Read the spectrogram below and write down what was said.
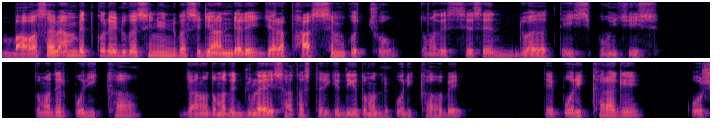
বাবা সাহেব আম্বেদকর এডুকেশন ইউনিভার্সিটি আন্ডারে যারা ফার্স্ট সেম করছ, তোমাদের সেশন দু হাজার তেইশ পঁচিশ, তোমাদের পরীক্ষা, জানো তোমাদের জুলাইয়ের সাতাশ তারিখের দিকে তোমাদের পরীক্ষা হবে। তাই পরীক্ষার আগে কোর্স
